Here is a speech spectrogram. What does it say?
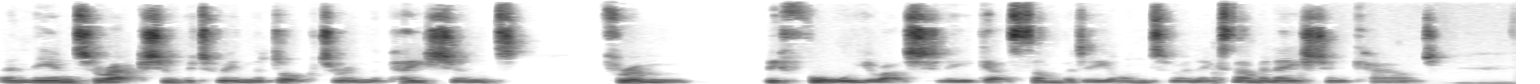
and the interaction between the doctor and the patient from before you actually get somebody onto an examination couch. Mm.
